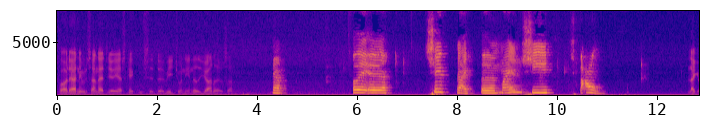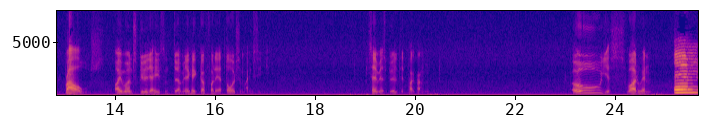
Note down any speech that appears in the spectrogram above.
For det er nemlig sådan, at jeg, jeg skal kunne sætte øh, videoen i ned i hjørnet eller sådan. Ja. Okay, øh... Se... Nej, øh, mine sige... Spawn. Like a browse. Og I må undskylde, at jeg helt sådan dør, men jeg kan ikke gøre for det, jeg er dårlig til Mind sige. Selvom jeg har spillet det et par gange. Oh yes, hvor er du henne? Øhm,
